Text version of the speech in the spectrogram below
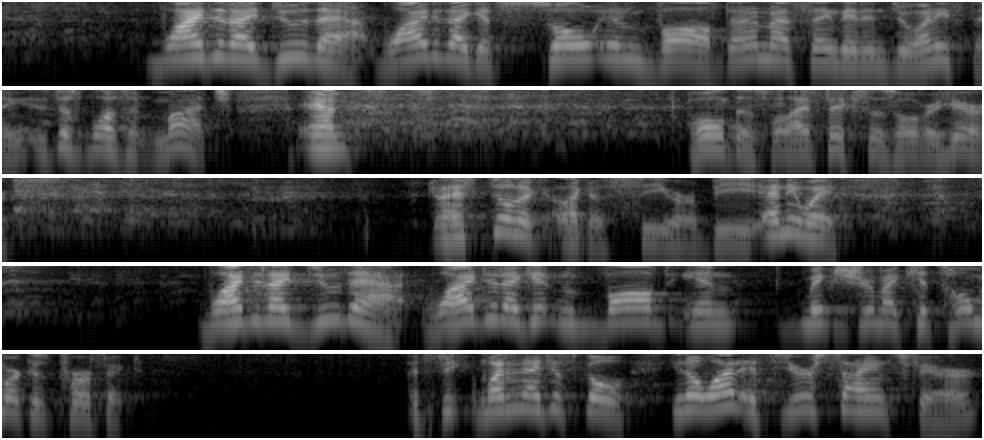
Why did I do that? Why did I get so involved? And I'm not saying they didn't do anything, it just wasn't much. And hold this while I fix this over here. And I still look like a C or a B. Anyway, why did I do that? Why did I get involved in making sure my kid's homework is perfect? Be, why didn't I just go, you know what? It's your science fair.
